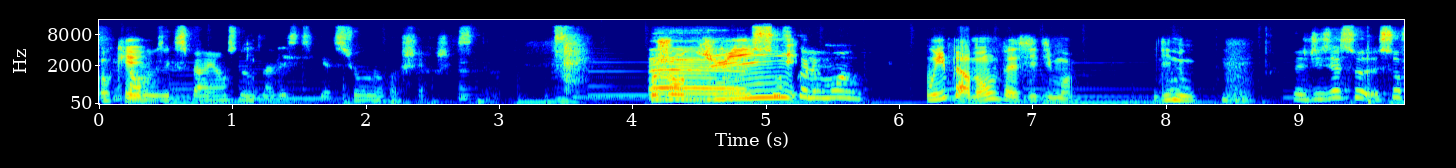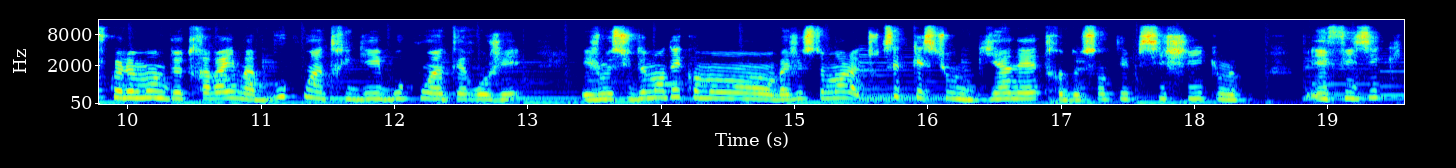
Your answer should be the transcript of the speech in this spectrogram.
Ok. Par nos expériences, nos investigations, nos recherches, etc. Aujourd'hui. sauf que le monde. Oui, pardon, vas-y, dis-moi. Dis-nous. Je disais, sauf que le monde de travail m'a beaucoup intrigué, beaucoup interrogé. Et je me suis demandé comment, bah justement, là, toute cette question de bien-être, de santé psychique et physique,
